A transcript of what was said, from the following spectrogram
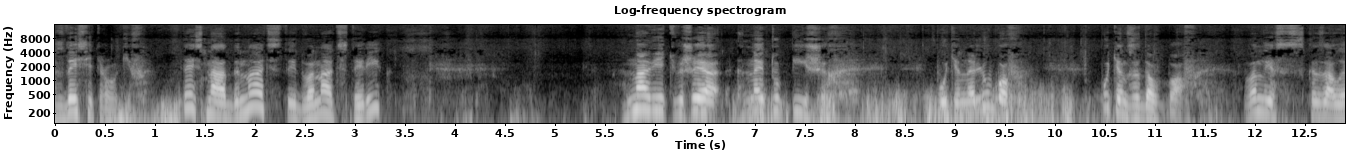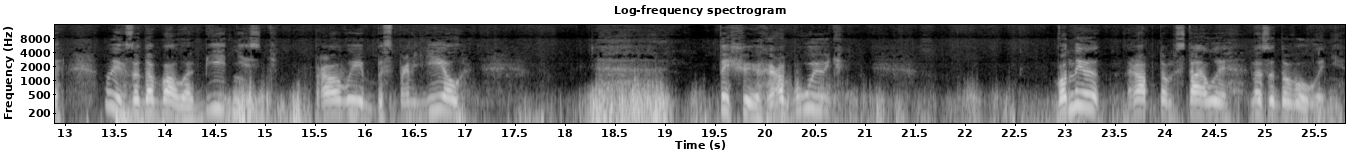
з 10 років. Десь на 11-12 рік. Навіть вже найтупіших Путіна любов Путін задовбав. Вони сказали, ну їх задавала бідність, правовий безпреділ, те, що їх грабують. Вони раптом стали незадоволені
